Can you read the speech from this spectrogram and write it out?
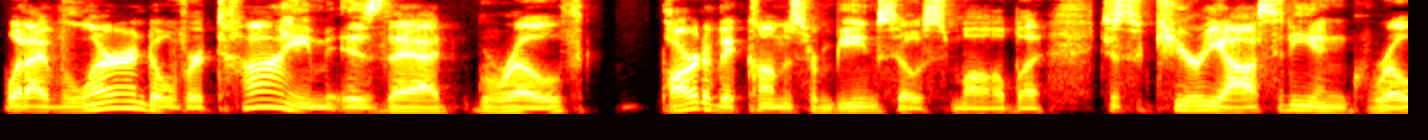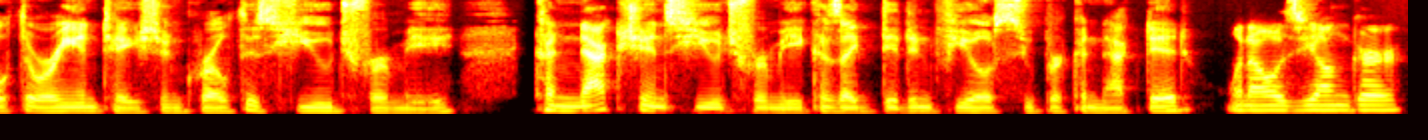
what I've learned over time is that growth part of it comes from being so small, but just curiosity and growth orientation. Growth is huge for me. Connection's huge for me because I didn't feel super connected when I was younger.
